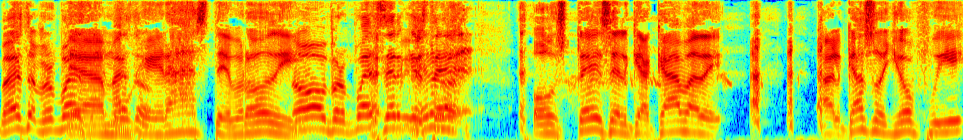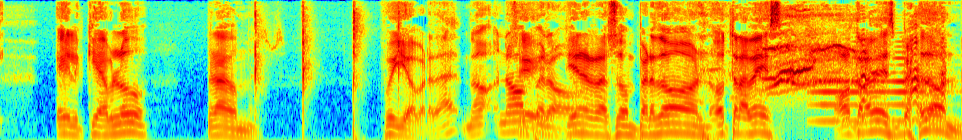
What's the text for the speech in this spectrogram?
Maestro, pero puede Te ser, amujeraste, Brody. No, pero puede ser que usted- Usted es el que acaba de... Al caso yo fui el que habló... Bravo, maestro. Fui yo, ¿verdad? No, no, Sí, pero- Tiene razón, perdón. Otra vez. Otra vez, perdón.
